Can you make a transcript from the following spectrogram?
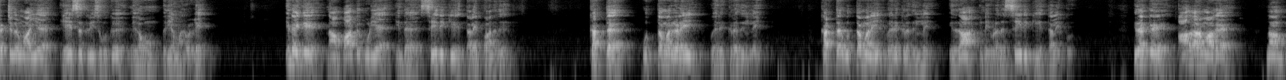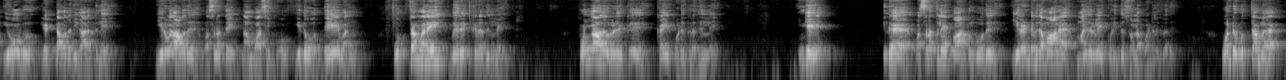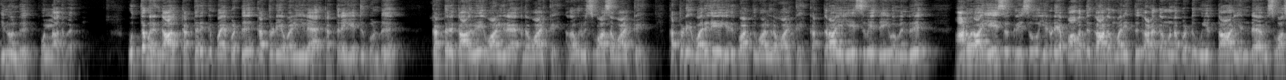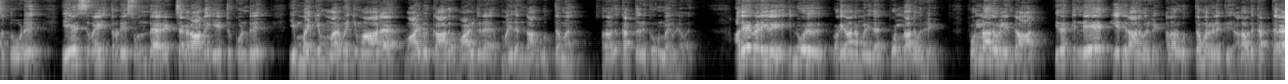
இரட்சகரும் ஆகிய இயேசு கிறிஸ்துவுக்கு மிகவும் பிரியமானவர்களே இன்றைக்கு நாம் பார்க்கக்கூடிய இந்த செய்திக்கு தலைப்பானது கர்த்தர் உத்தமர்களை வெறுக்கிறதில்லை. கர்த்தர் உத்தமனை வெறுக்கிறதில்லை. இதுதான் இன்றைக்கு உள்ளது செய்திக்கு தலைப்பு. இதற்கு ஆதாரமாக நாம் யோபு எட்டாவது அதிகாரத்திலே இருபதாவது வசனத்தை நாம் வாசிப்போம். இதோ தேவன் உத்தமனை வெறுக்கிறதில்லை. பொல்லாதவர்களுக்கு கை கொடுக்கிறதில்லை. இங்கே இந்த வசனத்திலே பார்க்கும்போது இரண்டு விதமான மனிதர்களை குறித்து சொல்லப்பட்டிருக்கிறது. ஒன்று உத்தமர் இன்னொன்று பொல்லாதவர். உத்தமர் என்றால் கர்த்தருக்கு பயப்பட்டு கர்த்தருடைய வழியில் கர்த்தரை ஏற்றுக்கொண்டு கர்த்தருக்காகவே வாழ்கிற அந்த வாழ்க்கை அதாவது ஒரு விசுவாச வாழ்க்கை கர்த்தருடைய வருகையை எதிர்பார்த்து வாழ்கிற வாழ்க்கை கர்த்தராய இயேசுவே தெய்வம் என்று ஆண்டவராய் இயேசு கிறிஸ்து என்னுடைய பாவத்துக்காக மறித்து அடக்கம் பண்ணப்பட்டு உயிர்த்தார் என்ற விசுவாசத்தோடு இயேசுவை தன்னுடைய சொந்த இரட்சகராக ஏற்றுக்கொண்டு இம்மைக்கும் மறுமைக்குமான வாழ்வுக்காக வாழ்கிற மனிதன்தான் உத்தமன். அதாவது கர்த்தருக்கு உண்மை உள்ளவன் அதே வேளையிலே இன்னொரு வகையான மனிதன் பொல்லாதவர்கள். பொல்லாதவர்கள் என்றால் இதற்கு நேர் எதிரானவர்கள் அதாவது உத்தமர்களுக்கு அதாவது கர்த்தரை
